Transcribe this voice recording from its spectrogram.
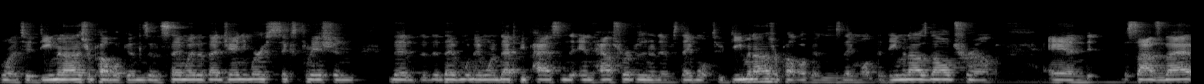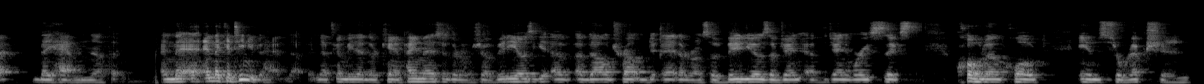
wanted to demonize Republicans in the same way that that January 6th commission that, that they, they wanted that to be passed in the in House Representatives. They want to demonize Republicans. They want to demonize Donald Trump. And besides that, they have nothing and they, and they continue to have nothing. That's going to be their campaign messages. They're going to show videos of, of Donald Trump. They're going to show videos of, Jan, of the January 6th quote unquote insurrection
